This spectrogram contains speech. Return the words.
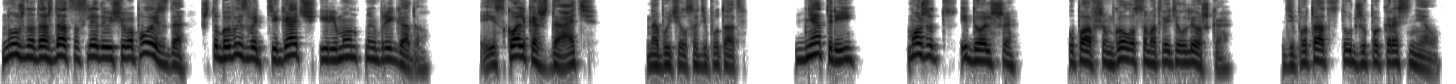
Нужно дождаться следующего поезда, чтобы вызвать тягач и ремонтную бригаду. «И сколько ждать?» — набычился депутат. «Дня три. Может, и дольше», — упавшим голосом ответил Лёшка. Депутат тут же покраснел.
